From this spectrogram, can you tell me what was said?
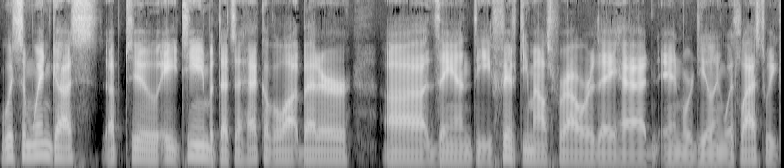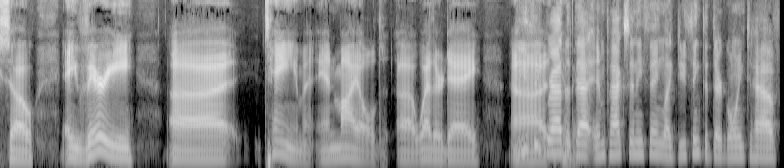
with some wind gusts up to 18, but that's a heck of a lot better uh, than the 50 miles per hour they had and were dealing with last week. So a very uh, tame and mild uh, weather day. Do you think, uh, Brad, that that impacts anything? Like, do you think that they're going to have?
